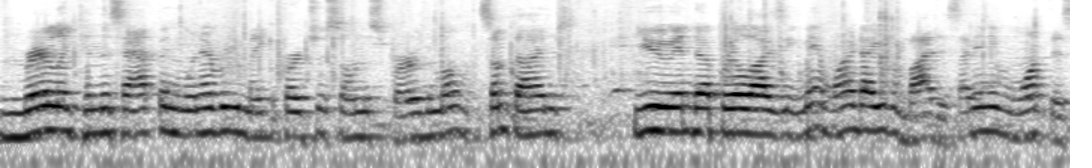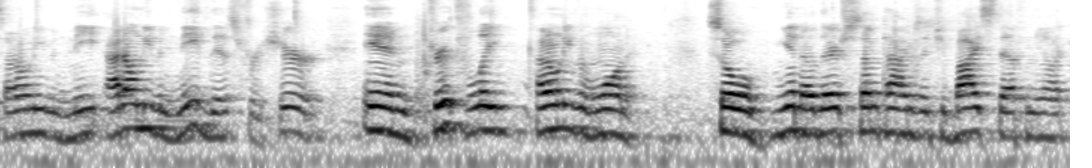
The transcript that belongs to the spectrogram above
And rarely can this happen whenever you make a purchase on the spur of the moment. Sometimes you end up realizing, man, why did I even buy this? I didn't even want this. I don't even need I don't even need this for sure. And truthfully, I don't even want it. So, you know, there's sometimes that you buy stuff and you're like,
